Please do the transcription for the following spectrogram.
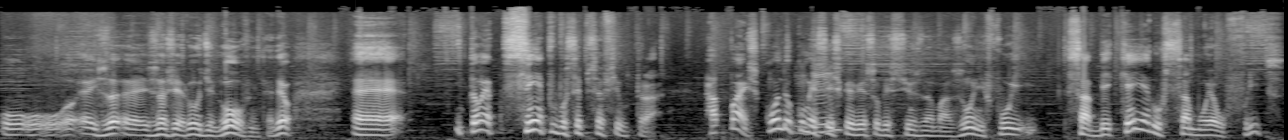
ou, ou, exagerou de novo, entendeu? É, então é sempre você precisa filtrar. Rapaz, quando eu comecei uhum. a escrever sobre os filmes da Amazônia e fui saber quem era o Samuel Fritz,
